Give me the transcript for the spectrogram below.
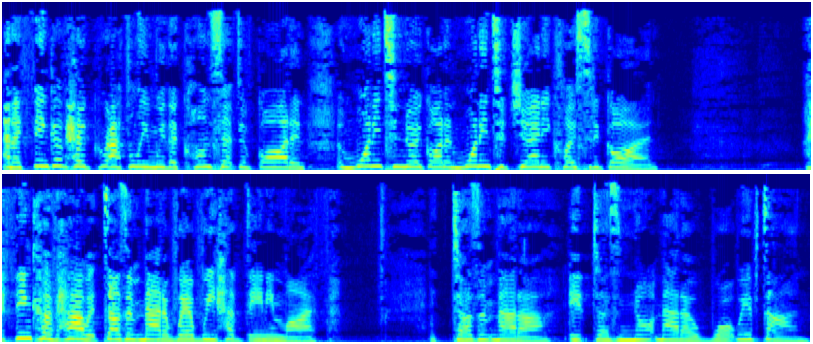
and I think of her grappling with the concept of God and, and wanting to know God and wanting to journey closer to God, I think of how it doesn't matter where we have been in life. It doesn't matter. It does not matter what we've done,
